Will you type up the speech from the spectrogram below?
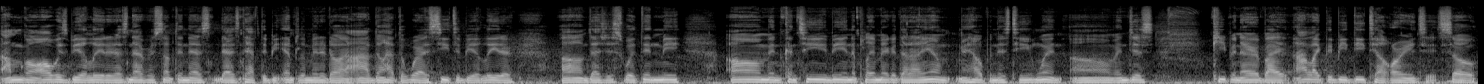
I'm gonna always be a leader. That's never something that's that's have to be implemented, or I don't have to wear a seat to be a leader. Um, that's just within me, um, and continue being the playmaker that I am and helping this team win. Um, and just keeping everybody. I like to be detail oriented, so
